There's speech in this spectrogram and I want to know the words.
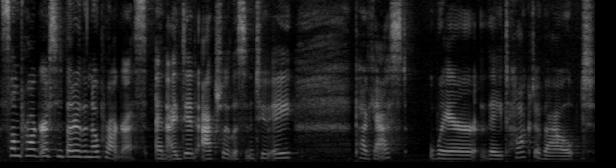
some progress is better than no progress. And I did actually listen to a podcast where they talked about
